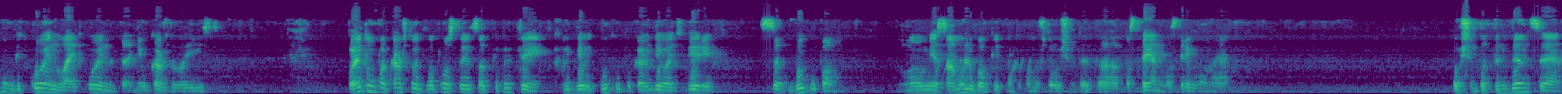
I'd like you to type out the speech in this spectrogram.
ну, биткоин, лайткоин, это не у каждого есть. Поэтому пока что этот вопрос остается открытый. Как делать выкуп и как делать верив с выкупом. Ну, мне самому любопытно, потому что, в общем-то, это постоянно востребованная, в общем-то, тенденция.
